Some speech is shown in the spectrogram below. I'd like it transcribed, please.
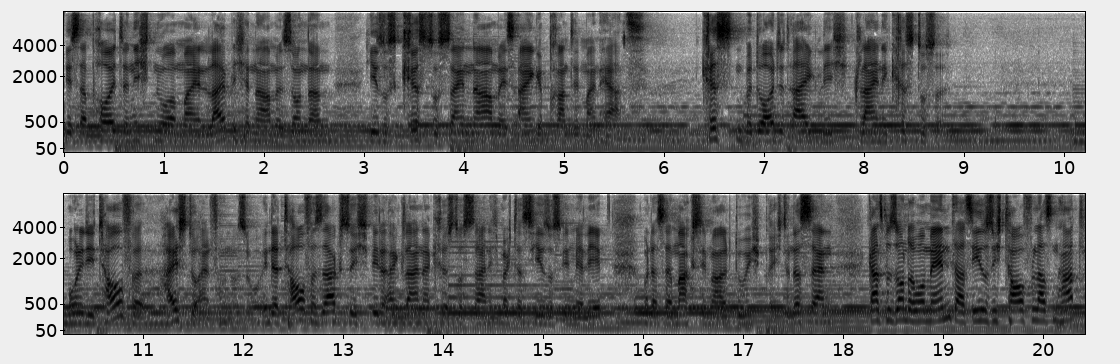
ist ab heute nicht nur mein leiblicher Name, sondern Jesus Christus, sein Name ist eingebrannt in mein Herz. Christen bedeutet eigentlich kleine Christusse. Ohne die Taufe heißt du einfach nur so. In der Taufe sagst du, ich will ein kleiner Christus sein, ich möchte, dass Jesus in mir lebt und dass er maximal durchbricht. Und das ist ein ganz besonderer Moment, als Jesus sich taufen lassen hat.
